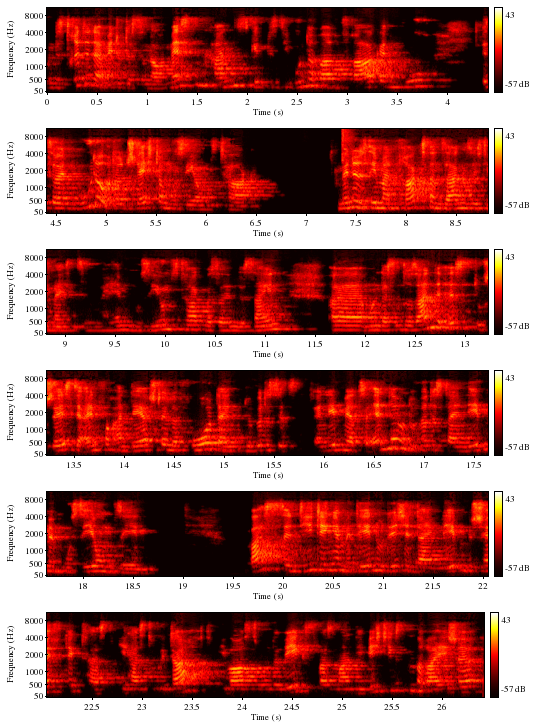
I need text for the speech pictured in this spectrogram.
Und das dritte, damit du das dann auch messen kannst, gibt es die wunderbare Frage im Buch, ist heute ein guter oder ein schlechter Museumstag? Wenn du das jemanden fragst, dann sagen sich die meisten so, hey, Museumstag, was soll denn das sein? Äh, und das Interessante ist, du stellst dir einfach an der Stelle vor, dein, du würdest jetzt, dein Leben wäre zu Ende und du würdest dein Leben im Museum sehen. Was sind die Dinge, mit denen du dich in deinem Leben beschäftigt hast? Wie hast du gedacht? Wie warst du unterwegs? Was waren die wichtigsten Bereiche?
